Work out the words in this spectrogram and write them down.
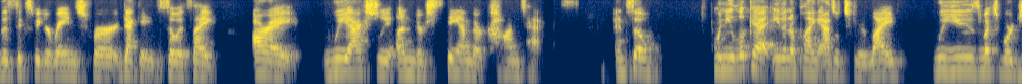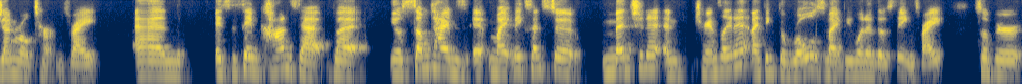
the six figure range for decades. So it's like, all right, we actually understand their context. And so when you look at even applying agile to your life, we use much more general terms, right? And it's the same concept, but you know, sometimes it might make sense to mention it and translate it. And I think the roles might be one of those things, right? So if you're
